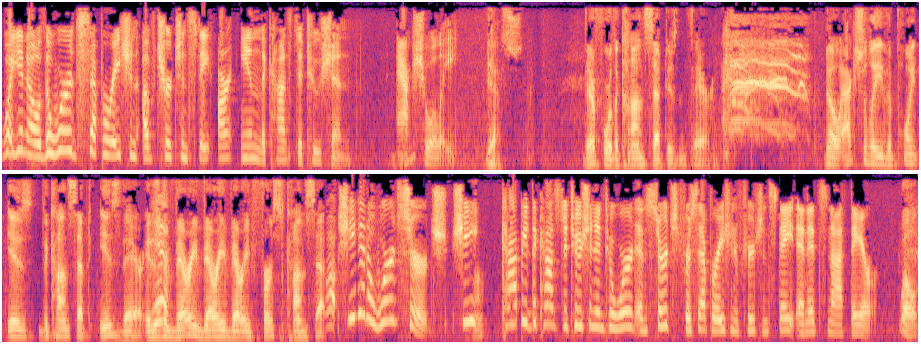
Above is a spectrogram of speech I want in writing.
well, you know, the words separation of church and state aren't in the Constitution, actually. Yes. Therefore, the concept isn't there. no, actually, the point is the concept is there. It is Yeah. the very, very, very first concept. Well, she did a word search. She Huh? copied the Constitution into Word and searched for separation of church and state, and it's not there. Well,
